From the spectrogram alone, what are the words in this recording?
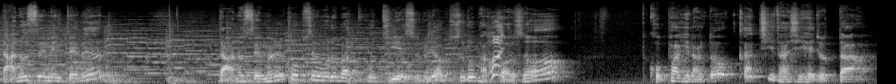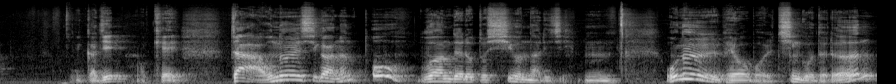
나눗셈일 때는 나눗셈을 곱셈으로 바꾸고 뒤에 수를 역수로 바꿔서 곱하기랑 똑같이 다시 해줬다. 여기까지. 오케이. 자 오늘 시간은 또 무한대로 또 쉬운 날이지. 음, 오늘 배워볼 친구들은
